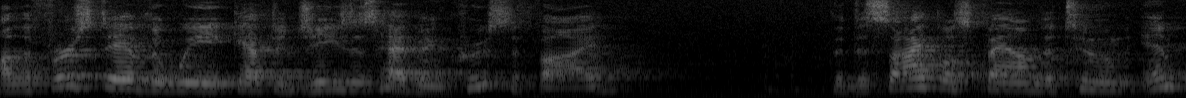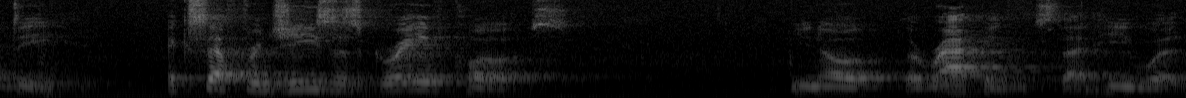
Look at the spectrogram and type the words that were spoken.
On the first day of the week after Jesus had been crucified, the disciples found the tomb empty except for Jesus' grave clothes. You know, the wrappings that he would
